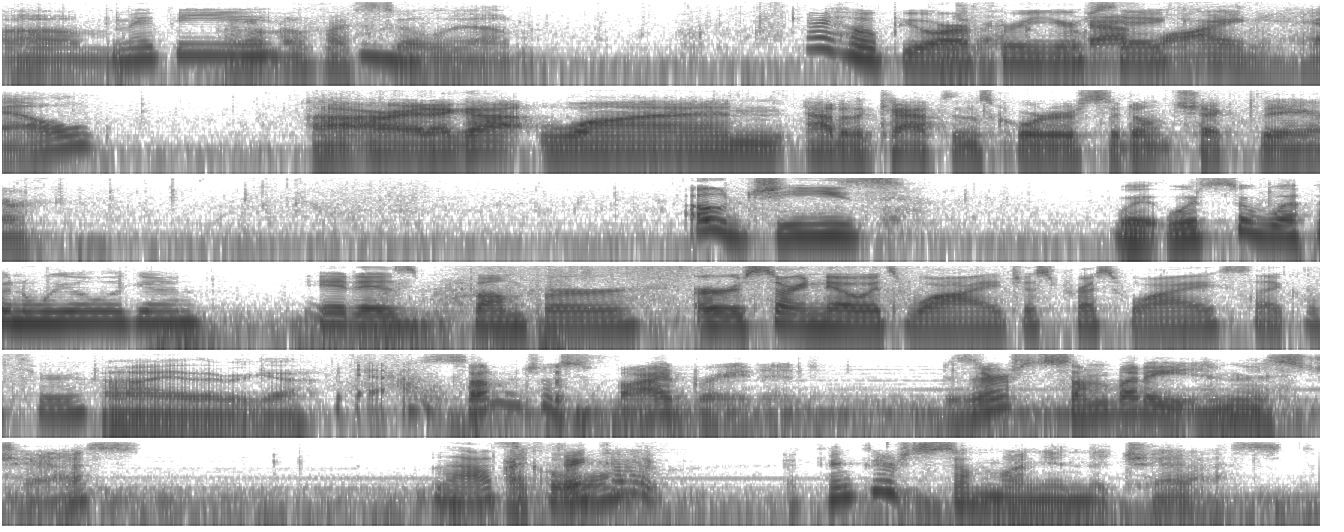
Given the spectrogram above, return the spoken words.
Um, Maybe- I don't know if I still am. I hope you are Was I for your that sake. Lying hell. Uh, all right, I got one out of the captain's quarters, so don't check there. Oh, jeez. Wait, what's the weapon wheel again? It is bumper. Or, sorry, no, it's Y. Just press Y, cycle through. Ah, yeah, there we go. Yeah, Something just vibrated. Is there somebody in this chest? that's I cool. think I, I think there's someone in the chest.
